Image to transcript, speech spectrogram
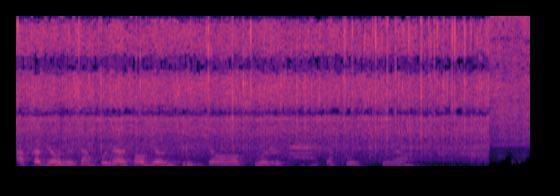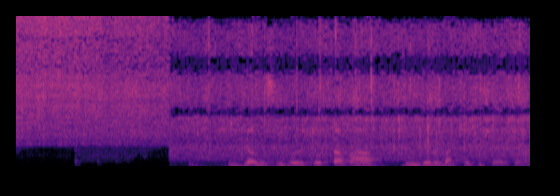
아까 면을 삶고 나서 면수 있죠? 그거를 살짝 부어줄게요. 이 면수를 뒀다가 농도를 맞춰주셔야 돼요.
